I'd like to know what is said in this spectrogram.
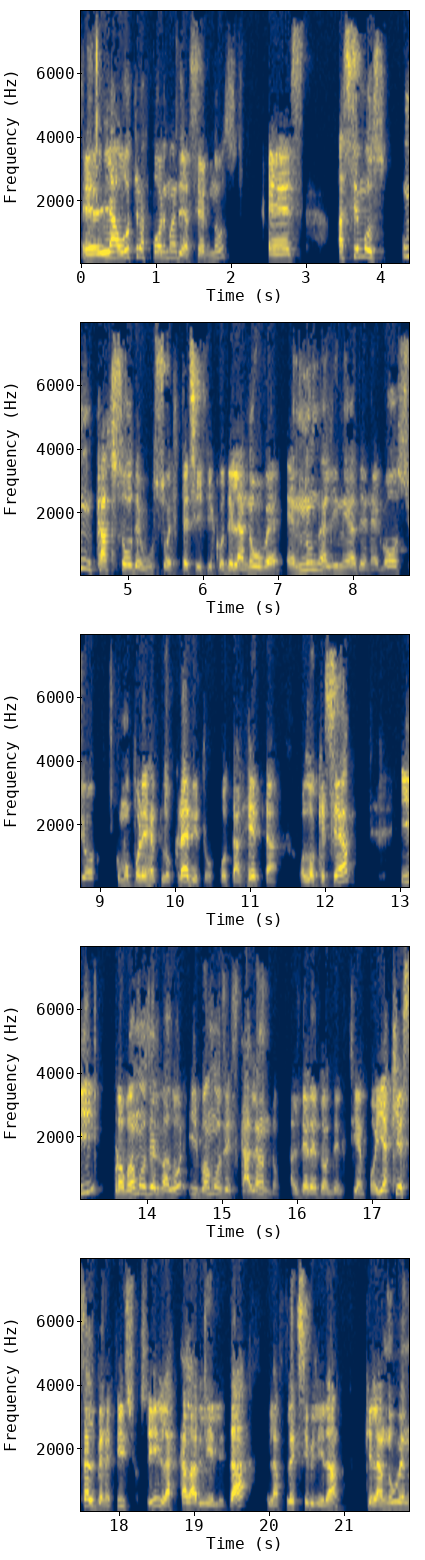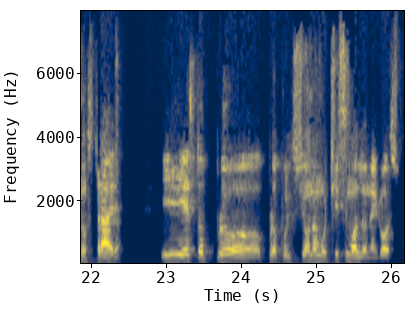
la otra forma de hacernos es, hacemos un caso de uso específico de la nube en una línea de negocio, como por ejemplo crédito o tarjeta o lo que sea, y probamos el valor y vamos escalando alrededor del tiempo. Y aquí está el beneficio, ¿sí? La escalabilidad, la flexibilidad que la nube nos trae y esto propulsiona muchísimo los negocios.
